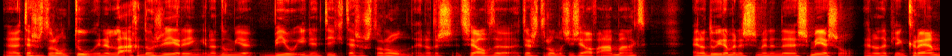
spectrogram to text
eh, testosteron toe in een lage dosering. En dat noem je bioidentiek testosteron. En dat is hetzelfde testosteron als je zelf aanmaakt. En dat doe je dan met een, met een eh, smeersel. En dan heb je een crème.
